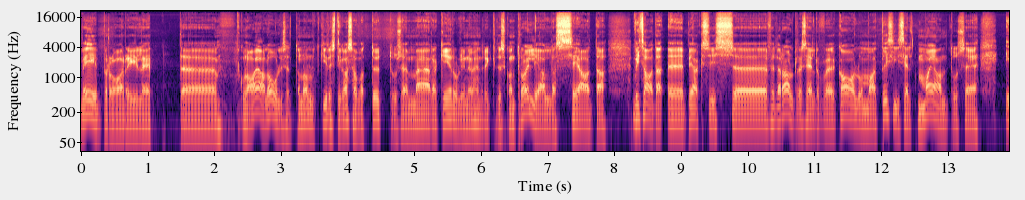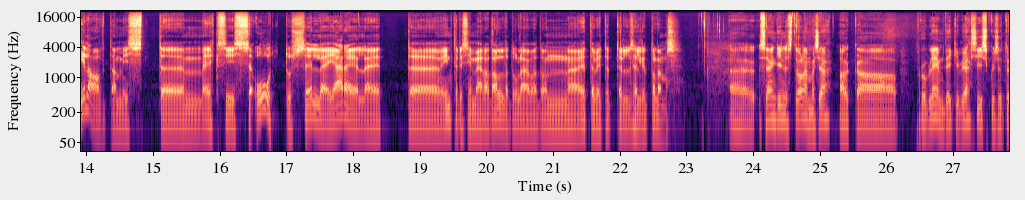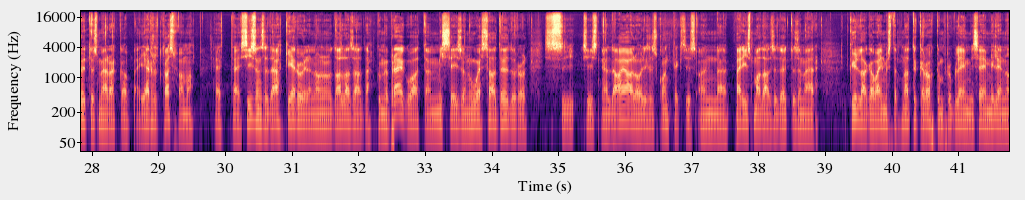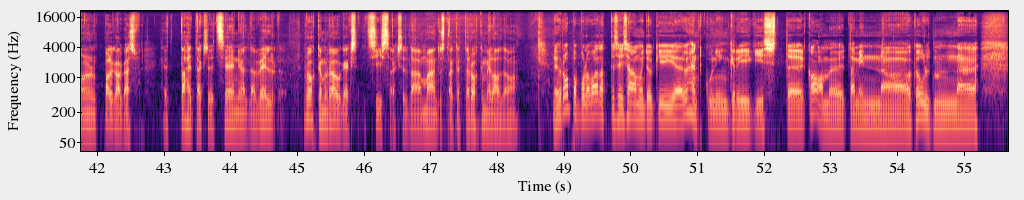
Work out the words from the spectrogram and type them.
veebruaril, et et kuna ajalooliselt on olnud kiiresti kasvavat töötuse määra keeruline Ühendriikides kontrolli alla seada või saada, peaks siis Föderaalreserv kaaluma tõsiselt majanduse elavdamist ehk siis ootus selle järele, et intressimäärad alla tulevad, on ettevõtjatel selgelt olemas? see on kindlasti olemas jah, aga probleem tekib jah siis, kui see töötusmäär hakkab järsult kasvama et äh, siis on seda jah, keeruline olnud alla saada. kui me praegu vaatame, mis seis on USA tööturul, siis, siis nii-öelda ajaloolises kontekstis on äh, päris madal see töötuse määr. küll aga valmistab natuke rohkem probleemi see, milline on olnud palgakasv, et tahetakse, et see nii-öelda veel rohkem raugeks, et siis saaks seda majandust hakata rohkem elavdama no Euroopa poole vaadates ei saa muidugi Ühendkuningriigist äh, ka mööda minna. Goldman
